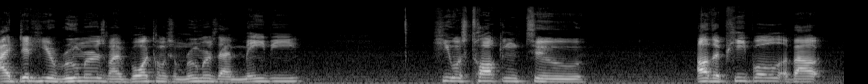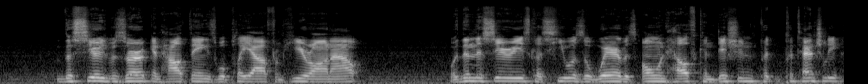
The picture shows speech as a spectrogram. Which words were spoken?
I did hear rumors, my boy told me some rumors that maybe he was talking to other people about the series Berserk and how things will play out from here on out within the series because he was aware of his own health condition, potentially.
